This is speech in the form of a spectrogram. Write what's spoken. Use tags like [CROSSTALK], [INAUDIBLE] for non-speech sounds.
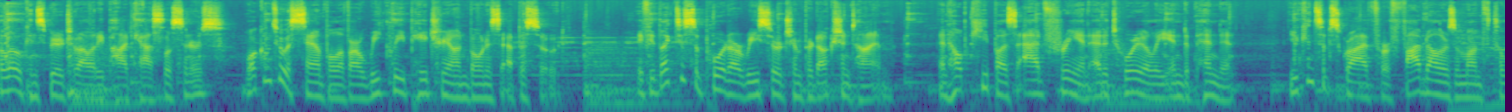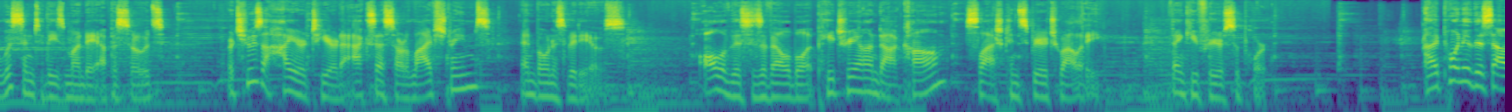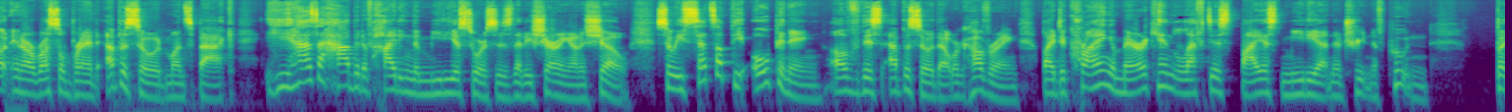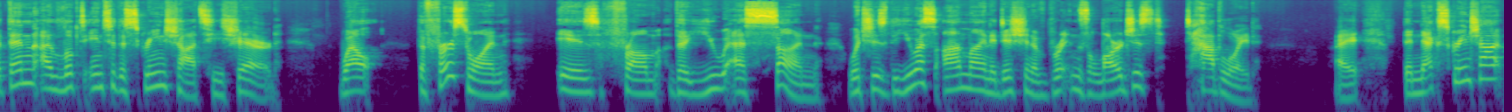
Hello, Conspirituality Podcast listeners. Welcome to a sample of our weekly Patreon bonus episode. If you'd like to support our research and production time and help keep us ad free and editorially independent, you can subscribe for $5 a month to listen to these Monday episodes, or choose a higher tier to access our live streams and bonus videos. All of this is available at patreon.com slash conspirituality. Thank you for your support. I pointed this out in our Russell Brand episode months back. He has a habit of hiding the media sources that he's sharing on his show. So he sets up the opening of this episode that we're covering by decrying American leftist biased media and their treatment of Putin. But then I looked into the screenshots he shared. Well, the first one is from the US Sun, which is the US online edition of Britain's largest tabloid. Right. The next screenshot,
